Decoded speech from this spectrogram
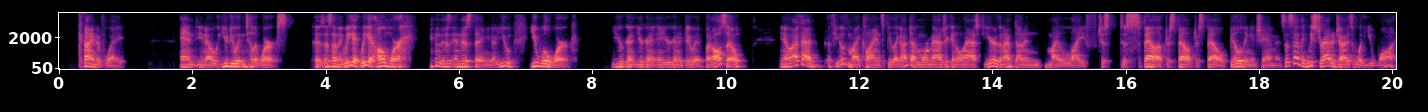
kind of way and you know you do it until it works. Because that's something we get we get homework in this in this thing you know you you will work. You're gonna you're gonna you're gonna do it. But also you know i've had a few of my clients be like i've done more magic in the last year than i've done in my life. Just just spell after spell after spell building enchantments. That's something we strategize what you want.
